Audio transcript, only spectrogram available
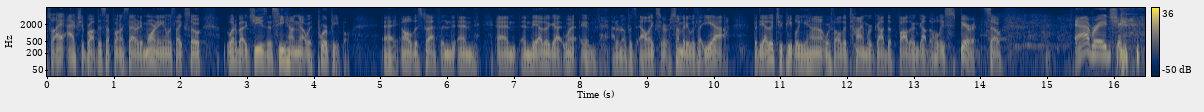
so I actually brought this up on a Saturday morning and was like, so what about Jesus? He hung out with poor people. Uh, all this stuff, and and and and the other guy, um, I don't know if it's Alex or somebody, was like, "Yeah," but the other two people he hung out with all the time were God the Father and God the Holy Spirit. So, average.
